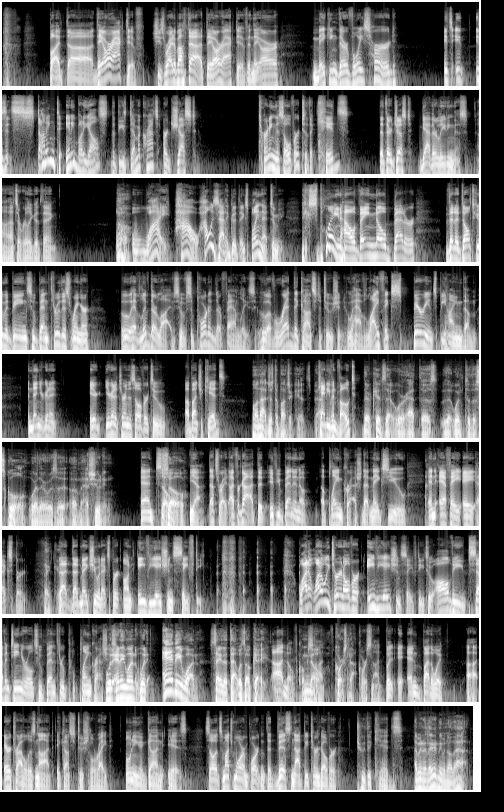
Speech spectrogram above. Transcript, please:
but uh, they are active. She's right about that. They are active, and they are making their voice heard. It's it is it stunning to anybody else that these Democrats are just turning this over to the kids? That they're just yeah they're leading this. Oh, that's a really good thing. Oh. Why? How? How is that a good thing? Explain that to me. Explain how they know better than adult human beings who've been through this wringer, who have lived their lives, who have supported their families, who have read the Constitution, who have life experience behind them. And then you're going to you're, you're going to turn this over to a bunch of kids Well, not just a bunch of kids. Pat. can't even vote. There are kids that were at the that went to the school where there was a, a mass shooting. And so, So- yeah, that's right. I forgot that if you've been in a, a plane crash, that makes you an FAA expert. Thank you. That that makes you an expert on aviation safety. why don't Why don't we turn over aviation safety to all the 17 year olds who've been through plane crashes? would anyone would anyone say that that was okay? uh, no, of course no, not. of course not. Of course not. But and by the way, uh, air travel is not a constitutional right. Owning a gun is. So it's much more important that this not be turned over to the kids. I mean, they didn't even know that.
